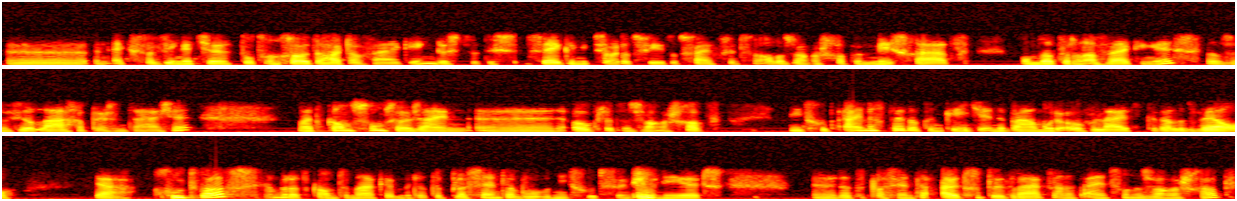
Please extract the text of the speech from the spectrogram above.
eh, een extra vingertje tot een grote hartafwijking. Dus het is zeker niet zo dat 4 tot 5 procent van alle zwangerschappen misgaat omdat er een afwijking is. Dat is een veel lager percentage. Maar het kan soms zo zijn ook dat een zwangerschap niet goed eindigt. Hè, dat een kindje in de baarmoeder overlijdt terwijl het wel ja, goed was. Maar dat kan te maken hebben met dat de placenta bijvoorbeeld niet goed functioneert. eh, dat de placenta uitgeput raakt aan het eind van de zwangerschap.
